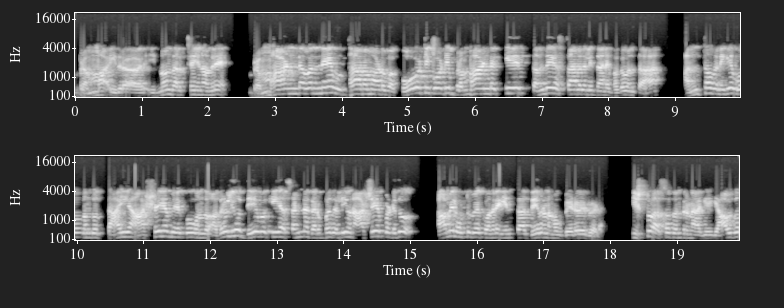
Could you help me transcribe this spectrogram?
ಬ್ರಹ್ಮ ಇದರ ಇನ್ನೊಂದು ಅರ್ಥ ಏನು ಅಂದ್ರೆ ಬ್ರಹ್ಮಾಂಡವನ್ನೇ ಉದ್ಧಾರ ಮಾಡುವ ಕೋಟಿ ಕೋಟಿ ಬ್ರಹ್ಮಾಂಡಕ್ಕೆ ತಂದೆಯ ಸ್ಥಾನದಲ್ಲಿದ್ದಾನೆ ಭಗವಂತ, ಅಂಥವನಿಗೆ ಒಂದು ತಾಯಿಯ ಆಶ್ರಯ ಬೇಕು, ಒಂದು ಅದರಲ್ಲಿಯೂ ದೇವಕಿಯ ಸಣ್ಣ ಗರ್ಭದಲ್ಲಿ ಇವನು ಆಶ್ರಯ ಪಡೆದು ಆಮೇಲೆ ಹುಟ್ಟಬೇಕು ಅಂದ್ರೆ ಇಂಥ ದೇವರು ನಮಗ್ ಬೇಡವೇ ಬೇಡ. ಇಷ್ಟು ಅಸ್ವತಂತ್ರನಾಗಿ ಯಾವುದೋ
